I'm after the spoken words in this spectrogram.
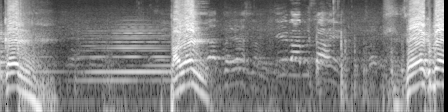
जय शंकर पवन देख बे,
